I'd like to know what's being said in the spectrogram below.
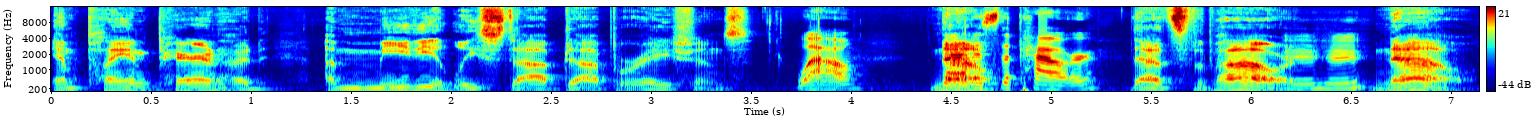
and Planned Parenthood immediately stopped operations. wow. Now- that is the power. That's the power. Mm-hmm. Now,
